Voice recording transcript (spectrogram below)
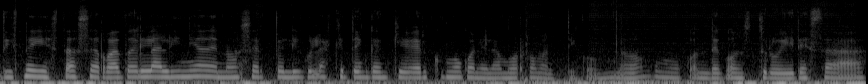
Disney está hace rato en la línea de no hacer películas que tengan que ver como con el amor romántico, ¿no? Como con deconstruir esa,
